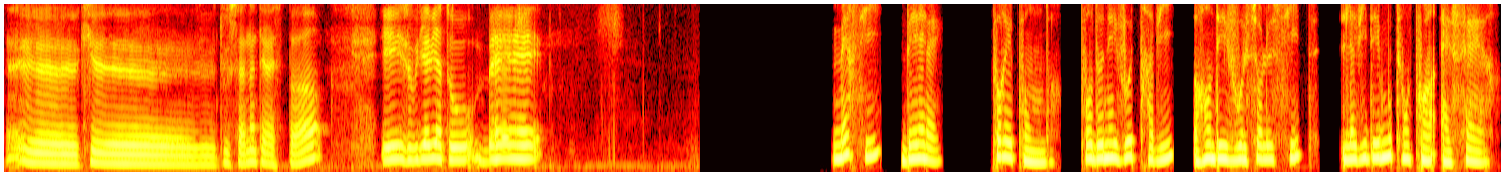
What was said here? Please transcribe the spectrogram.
que tout ça n'intéresse pas. Et je vous dis à bientôt. Bye Merci, BLA. Pour répondre, pour donner votre avis, rendez-vous sur le site lavidemouton.fr.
